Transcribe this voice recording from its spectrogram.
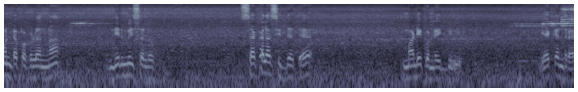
ಮಂಟಪಗಳನ್ನು ನಿರ್ಮಿಸಲು ಸಕಲ ಸಿದ್ಧತೆ ಮಾಡಿಕೊಂಡಿದ್ದೀವಿ. ಏಕೆಂದರೆ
